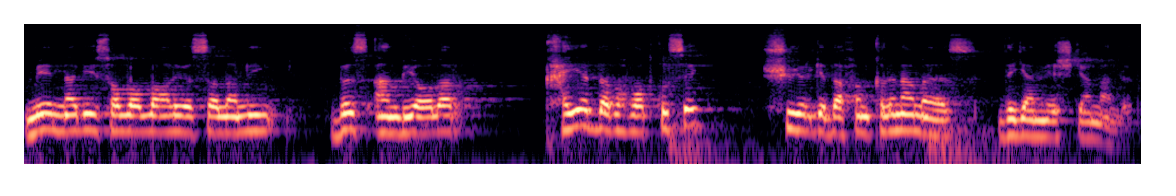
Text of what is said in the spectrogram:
men nabiy sollallohu alayhi vasallamning biz anbiyolar qayerda vafot qilsak shu yerga dafn qilinamiz deganini eshitganman dedi.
